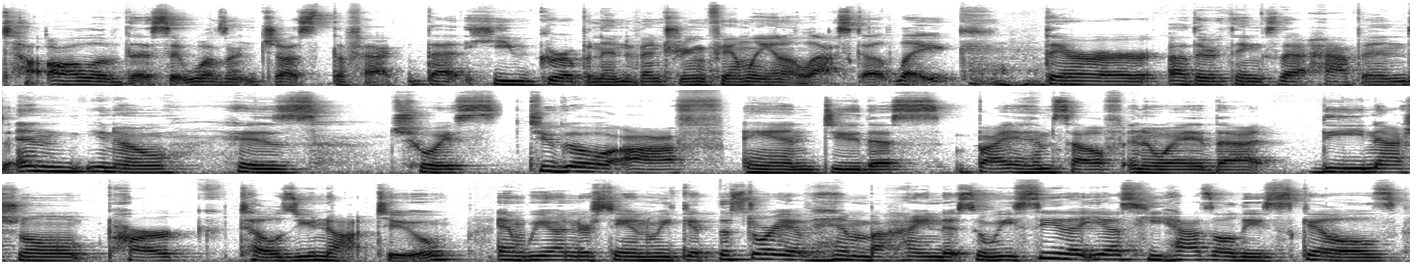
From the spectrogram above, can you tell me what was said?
to all of this. It wasn't just the fact that he grew up in an adventuring family in Alaska. Like, mm-hmm. there are other things that happened. And, you know, his choice to go off and do this by himself in a way that the national park tells you not to. And we understand, we get the story of him behind it. So we see that, yes, he has all these skills.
